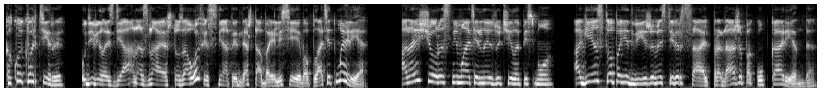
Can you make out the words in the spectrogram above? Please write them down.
Какой квартиры? Удивилась Диана, зная, что за офис, снятый для штаба Елисеева, платит мэрия. Она еще раз внимательно изучила письмо. Агентство по недвижимости «Версаль», продажа, покупка, аренда.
